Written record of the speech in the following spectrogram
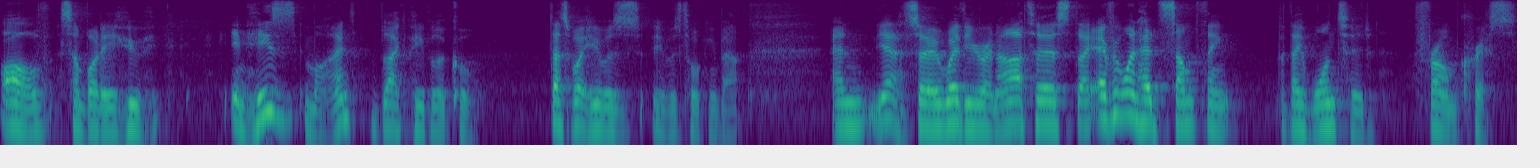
of somebody who, in his mind, black people are cool. That's what he was he was talking about. And yeah, so whether you're an artist, like everyone had something that they wanted from Chris,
